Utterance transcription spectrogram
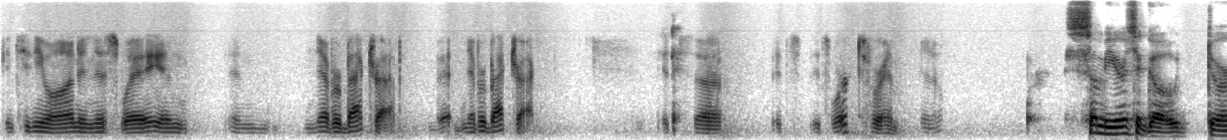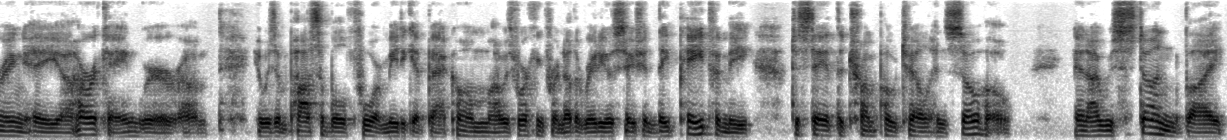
continue on in this way, and and never backtrack. Never backtrack. It's uh, it's it's worked for him. You know. Some years ago, during a uh, hurricane where um, it was impossible for me to get back home. I was working for another radio station. They paid for me to stay at the Trump Hotel in Soho. And I was stunned by,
